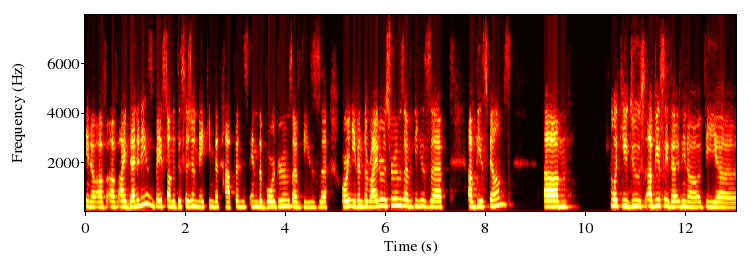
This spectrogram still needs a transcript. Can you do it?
you know, of, of identities based on the decision making that happens in the boardrooms of these, uh, or even the writers' rooms of these uh, of these films. Um, what you do obviously the you know the uh,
